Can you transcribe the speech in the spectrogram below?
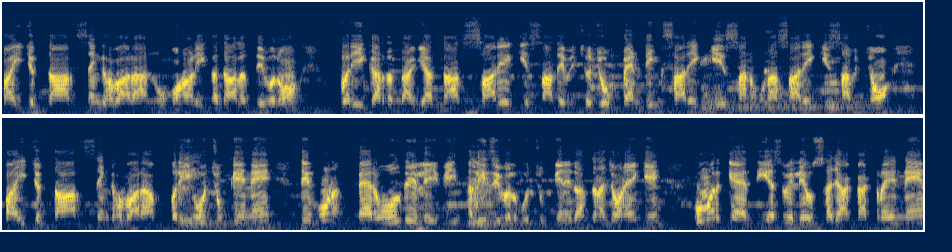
ਭਾਈ ਜਗਤਾਰ ਸਿੰਘ ਹਵਾਰਾ ਨੂੰ ਮੋਹਾਲੀ ਅਦਾਲਤ ਦੇ ਵੱਲੋਂ ਬਰੀ ਕਰ ਦਿੱਤਾ ਗਿਆ। ਤਾਂ ਸਾਰੇ ਕੇਸਾਂ ਦੇ ਵਿੱਚੋਂ, ਜੋ ਪੈਂਡਿੰਗ ਸਾਰੇ ਕੇਸ ਸਨ ਉਹਨਾਂ ਸਾਰੇ ਕੇਸਾਂ ਵਿੱਚੋਂ ਭਾਈ ਜਗਤਾਰ ਸਿੰਘ ਹਵਾਰਾ ਬਰੀ ਹੋ ਚੁੱਕੇ ਨੇ ਤੇ ਹੁਣ ਪੈਰੋਲ ਦੇ ਲਈ ਵੀ ਐਲੀਜੀਬਲ ਹੋ ਚੁੱਕੇ ਨੇ। ਦੱਸ ਦੇਣਾ ਚਾਹੁੰਦੇ ਹਾਂ ਕਿ ਉਮਰ ਕੈਦ ਦੀ ਇਸ ਵੇਲੇ ਉਹ ਸਜ਼ਾ ਕੱਟ ਰਹੇ ਨੇ।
